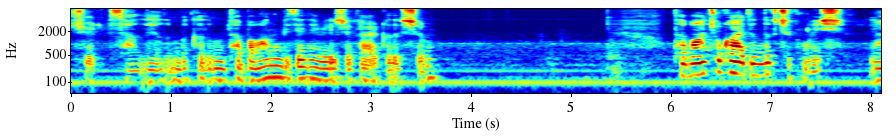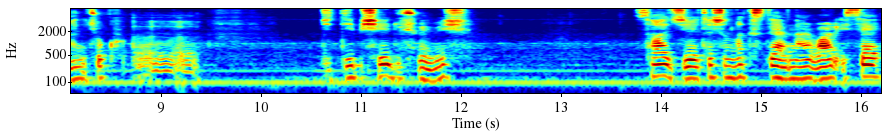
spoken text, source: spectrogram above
Şöyle bir sallayalım bakalım tabağın bize ne verecek arkadaşım. Tabağın çok aydınlık çıkmış. Yani çok e, ciddi bir şey düşmemiş. Sadece taşınmak isteyenler var ise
